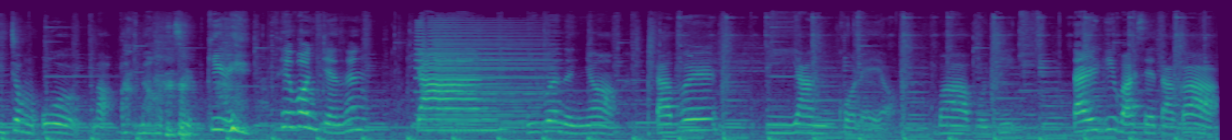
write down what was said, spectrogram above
2.5 나, 나왔어요 키위 세 번째는 짠! 이거는요 라블 이안코래요 와 뭐지? 딸기 맛에다가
